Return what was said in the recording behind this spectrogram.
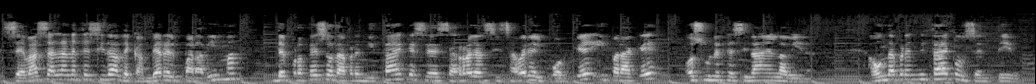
Se basa en la necesidad de cambiar el paradigma de procesos de aprendizaje que se desarrollan sin saber el por qué y para qué o su necesidad en la vida, a un de aprendizaje con sentido.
